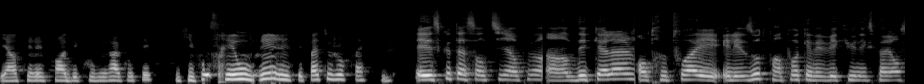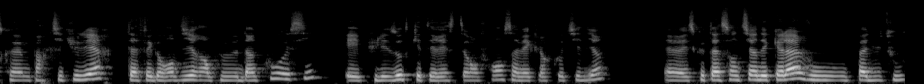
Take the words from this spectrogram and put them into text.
et intéressants à découvrir à côté. Donc il faut se réouvrir et c'est pas toujours facile. Et est-ce que tu as senti un peu un décalage entre toi et, les autres? Enfin, toi qui avais vécu une expérience quand même particulière, t'as fait grandir un peu d'un coup aussi, et puis les autres qui étaient restés en France avec leur quotidien. Euh, est-ce que tu as senti un décalage ou pas du tout?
